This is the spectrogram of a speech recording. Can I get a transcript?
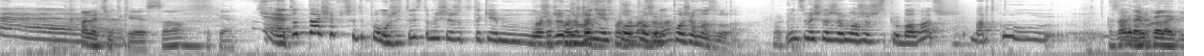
Eee. Chyba leciutkie jest, co? Takie... Nie, to da się przy tym pomóc. To jest to myślę, że to takie może, Az- jest po, poziom poziom, Azula? poziom Azula. Więc myślę, że możesz spróbować, Bartku. Zagraj u kolegi.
